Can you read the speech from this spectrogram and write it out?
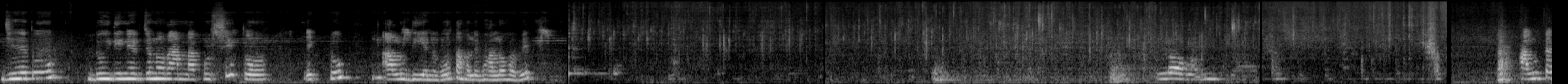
যেহেতু দুই দিনের জন্য রান্না করছি, তো একটু আলু দিয়ে নেব, তাহলে ভালো হবে। আলুটা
